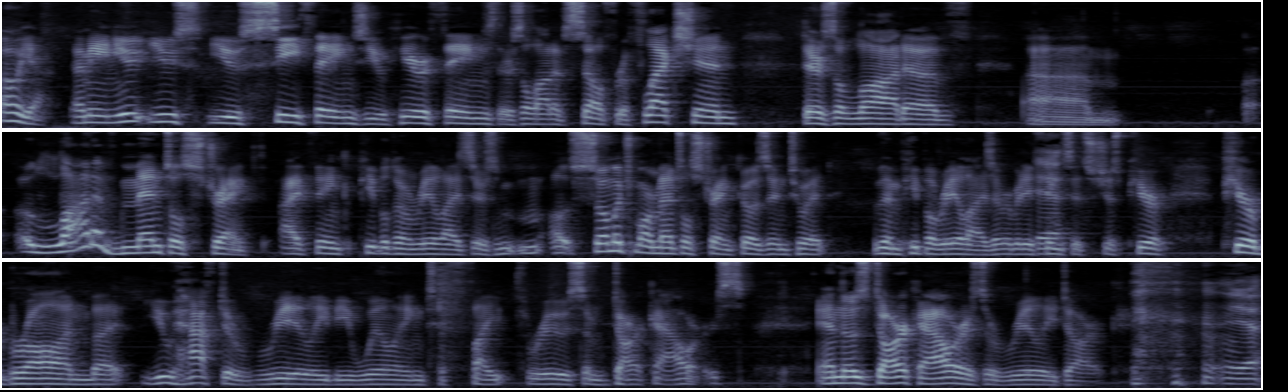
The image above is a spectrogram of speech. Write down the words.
Oh yeah, I mean you you you see things, you hear things. There's a lot of self reflection. There's a lot of um, a lot of mental strength. I think people don't realize there's uh, so much more mental strength goes into it than people realize. Everybody yeah. thinks it's just pure pure brawn, but you have to really be willing to fight through some dark hours. And those dark hours are really dark. yeah.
